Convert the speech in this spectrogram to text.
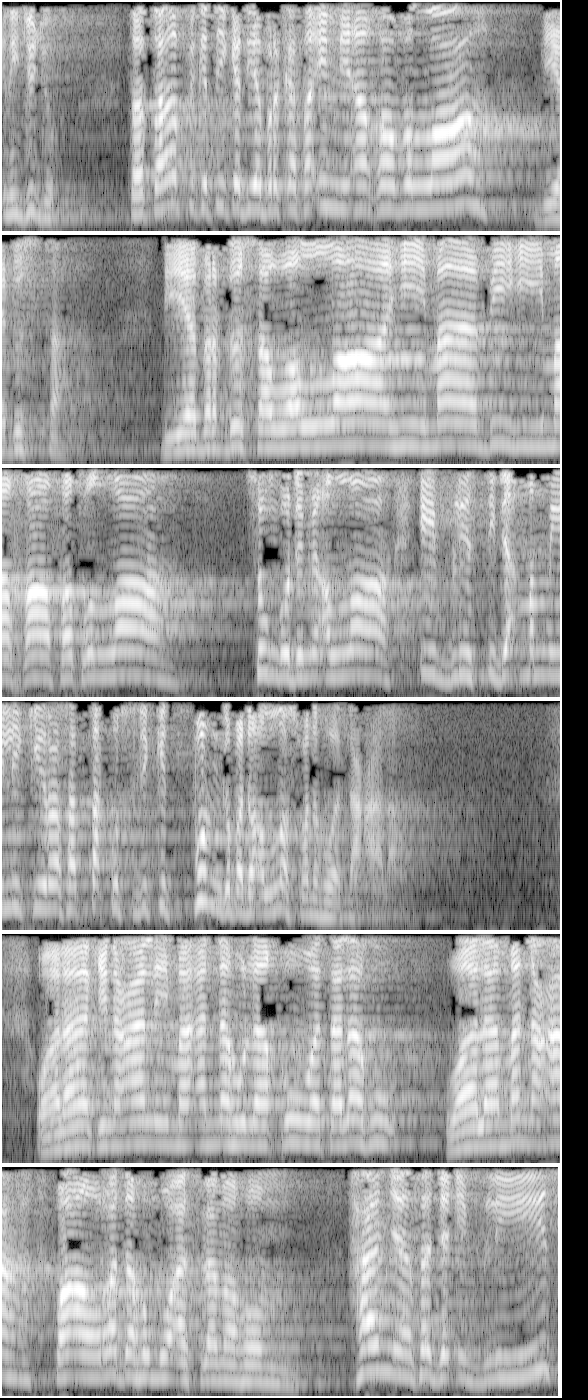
ini jujur. Tetapi ketika dia berkata ini akhafullah, dia dusta. Dia berdusta wallahi ma bihi makhafatullah. Sungguh demi Allah, iblis tidak memiliki rasa takut sedikit pun kepada Allah Subhanahu wa taala. Walakin alima annahu la quwwata lahu wa la man'ah fa awradahum wa aslamahum. Hanya saja iblis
